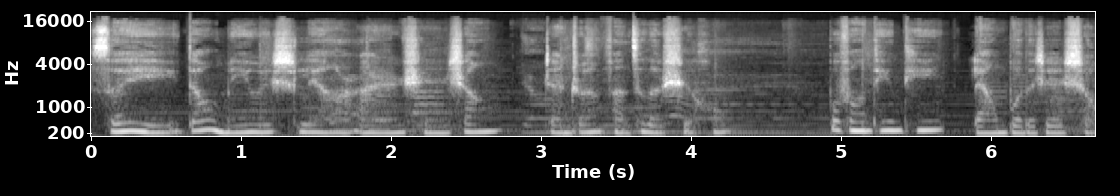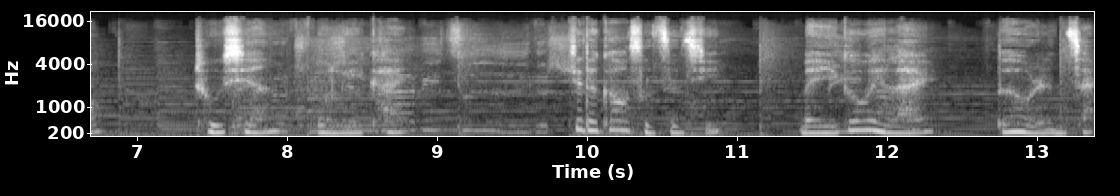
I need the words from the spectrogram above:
所以，当我们因为失恋而黯然神伤、辗转反侧的时候，不妨听听梁博的这首《出现又离开》，记得告诉自己，每一个未来都有人在。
